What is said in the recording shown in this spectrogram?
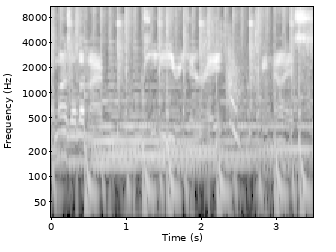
I might as well let my PE regenerate. Be nice.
